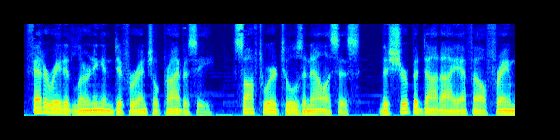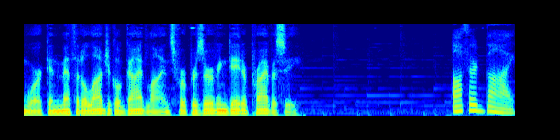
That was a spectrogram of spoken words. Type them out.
Federated Learning and Differential Privacy Software Tools Analysis, the Sherpa.ifl Framework and Methodological Guidelines for Preserving Data Privacy. Authored by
